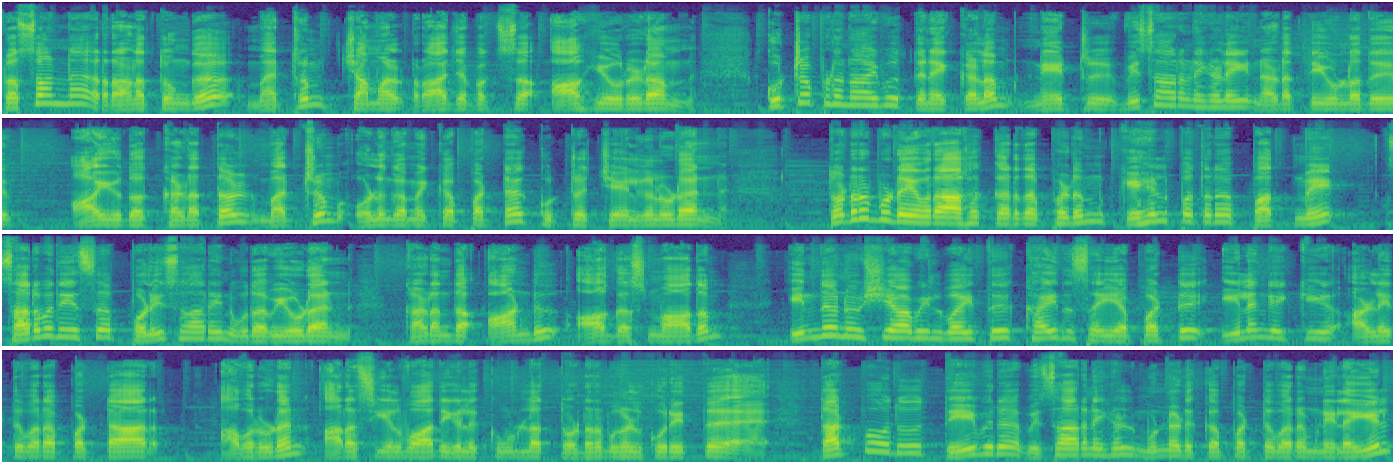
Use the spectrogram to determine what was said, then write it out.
பிரசன்ன ரணதுங்க மற்றும் சமல் ராஜபக்ச ஆகியோரிடம் குற்றப்புலனாய்வு திணைக்களம் நேற்று விசாரணைகளை நடத்தியுள்ளது. ஆயுத கடத்தல் மற்றும் ஒழுங்கமைக்கப்பட்ட குற்றச் செயல்களுடன் தொடர்புடையவராக கருதப்படும் கெஹில்பத்ர பத்மே சர்வதேச போலீசாரின் உதவியுடன் கடந்த ஆண்டு ஆகஸ்ட் மாதம் இந்தோனேஷியாவில் வைத்து கைது செய்யப்பட்டு இலங்கைக்கு அழைத்து வரப்பட்டார். அவருடன் அரசியல்வாதிகளுக்கு உள்ள தொடர்புகள் குறித்து தற்போது தீவிர விசாரணைகள் முன்னெடுக்கப்பட்டு வரும் நிலையில்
